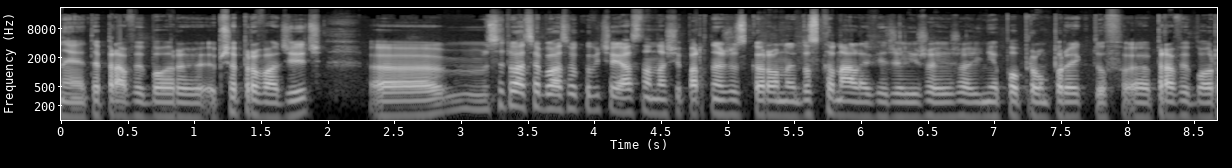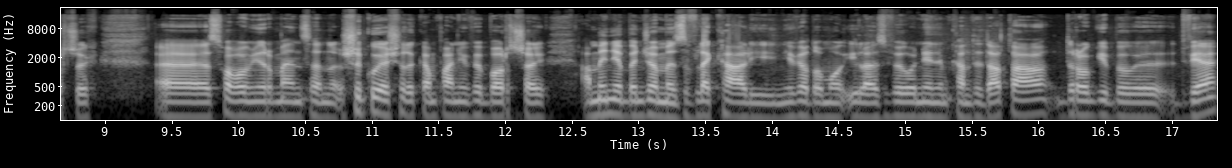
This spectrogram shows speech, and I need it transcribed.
e, te prawybory przeprowadzić. E, Sytuacja była całkowicie jasna. Nasi partnerzy z Korony doskonale wiedzieli, że jeżeli nie poprą projektów prawyborczych, Sławomir Mencen szykuje się do kampanii wyborczej, a my nie będziemy zwlekali nie wiadomo ile z wyłonieniem kandydata. Drogi były dwie,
